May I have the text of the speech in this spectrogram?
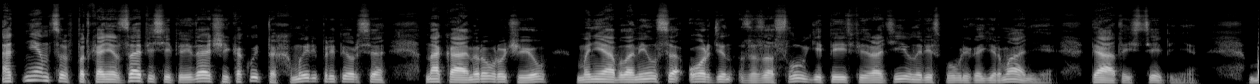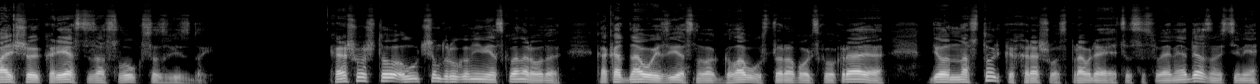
От немцев под конец записи передачи какой-то хмырь приперся, на камеру вручил, мне обломился орден за заслуги перед Федеративной Республикой Германии пятой степени, большой крест заслуг со звездой. Хорошо, что лучшим другом немецкого народа, как одного известного главу Старопольского края, где он настолько хорошо справляется со своими обязанностями,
